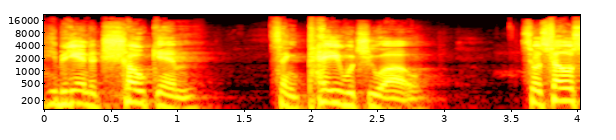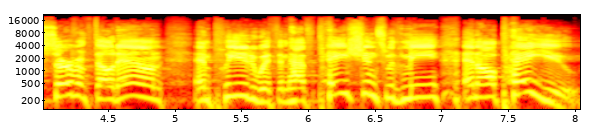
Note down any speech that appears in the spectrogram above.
he began to choke him, saying, Pay what you owe. So his fellow servant fell down and pleaded with him, Have patience with me, and I'll pay you.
